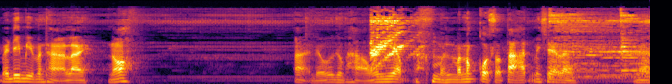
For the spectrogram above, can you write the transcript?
ไม่ได้มีปัญหาอะไรเนาะอะเดี๋ยวเดี๋ยวหาว่าเงียบมันมันต้องกดสตาร์ทไม่ใช่อะไรนะ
